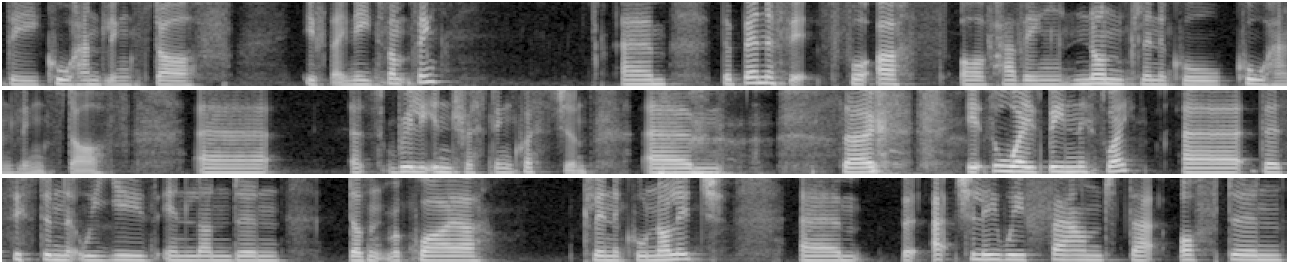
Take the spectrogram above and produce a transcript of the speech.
the call handling staff if they need something. Um, the benefits for us of having non clinical call handling staff. Uh, that's a really interesting question. Um, so it's always been this way. Uh, the system that we use in London doesn't require clinical knowledge. Um, but actually, we've found that often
